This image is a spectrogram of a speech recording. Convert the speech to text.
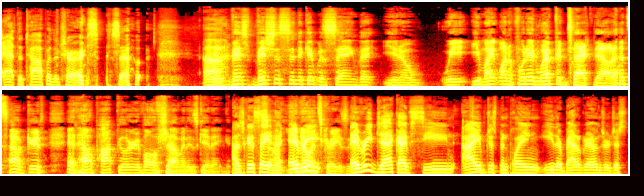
at the top of the charts. So, uh, Vicious Syndicate was saying that you know we you might want to put in weapon tech now. That's how good and how popular Evolve Shaman is getting. I was gonna say so every it's crazy. Every deck I've seen, I've just been playing either battlegrounds or just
